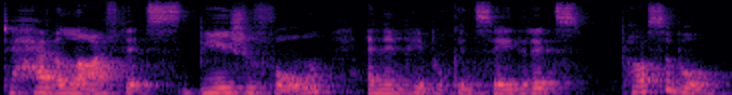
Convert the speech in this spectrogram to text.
to have a life that's beautiful, and then people can see that it's possible?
